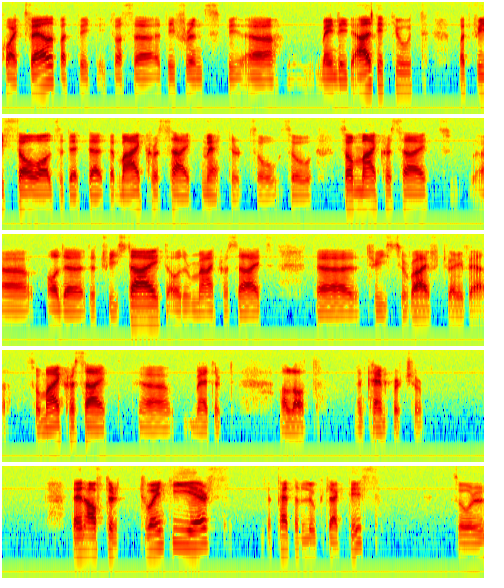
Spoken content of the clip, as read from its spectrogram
quite well, but it, it was a difference uh, mainly the altitude, but we saw also that the, the microsite mattered. So, so some microsites, uh, all the, the trees died, other microsites, the trees survived very well. So microsite uh, mattered a lot, and temperature. Then after 20 years, the pattern looked like this. So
